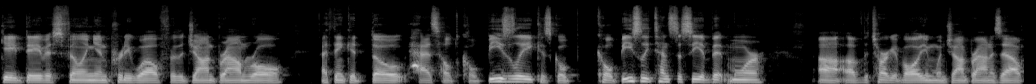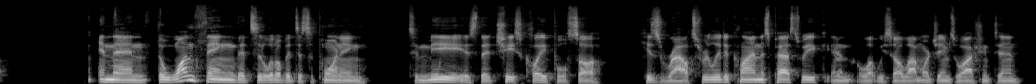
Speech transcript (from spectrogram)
Gabe Davis filling in pretty well for the John Brown role. I think it though has helped Cole Beasley because Cole, Cole, Beasley tends to see a bit more uh, of the target volume when John Brown is out. And then the one thing that's a little bit disappointing to me is that Chase Claypool saw his routes really declined this past week, and we saw a lot more James Washington.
